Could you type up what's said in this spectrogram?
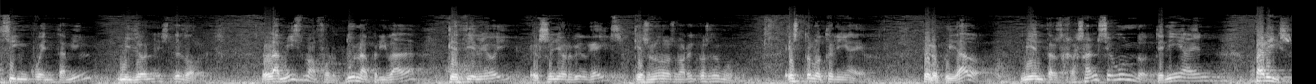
50 mil millones de dólares. La misma fortuna privada que tiene hoy el señor Bill Gates, que es uno de los más ricos del mundo. Esto lo tenía él. Pero cuidado, mientras Hassan II tenía en París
